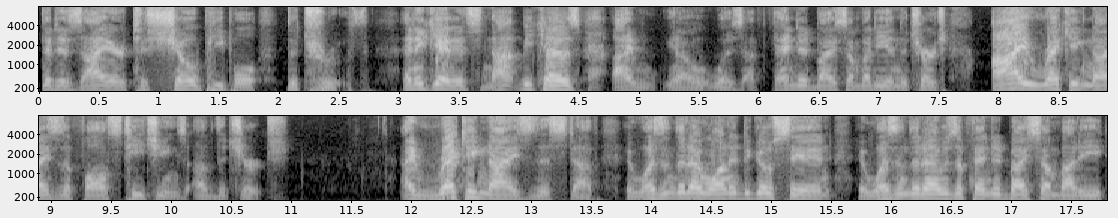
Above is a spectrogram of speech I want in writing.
the desire to show people the truth. And again, it's not because I, you know, was offended by somebody in the church. I recognize the false teachings of the church. I recognize this stuff. It wasn't that I wanted to go sin. It wasn't that I was offended by somebody.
